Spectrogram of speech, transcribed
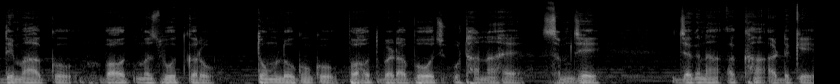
दिमाग को बहुत मजबूत करो तुम लोगों को बहुत बड़ा बोझ उठाना है समझे ਜਗਨਾ ਅੱਖਾਂ ਅੱਡ ਕੇ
